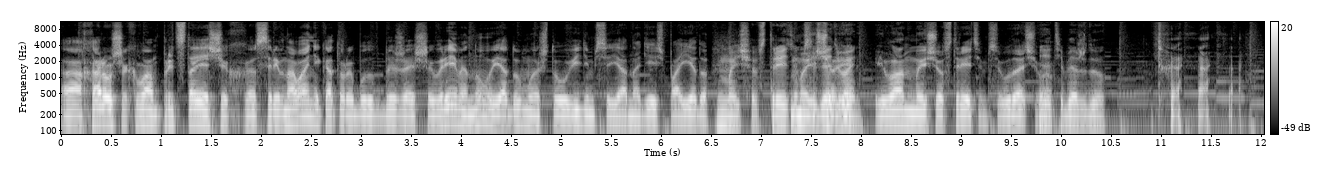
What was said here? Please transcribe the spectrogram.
А, Хороших вам предстоящих э, соревнований, которые будут в ближайшее время. Ну, я думаю, что увидимся. Я надеюсь, поеду. Мы еще встретимся, Мы еще- дядя Вань. Иван, мы еще встретимся. Удачи вам. Я тебя жду.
